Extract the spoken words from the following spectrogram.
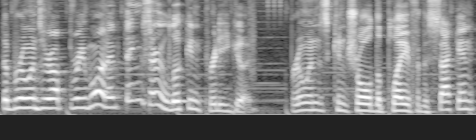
The Bruins are up 3-1, and things are looking pretty good. Bruins controlled the play for the second,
